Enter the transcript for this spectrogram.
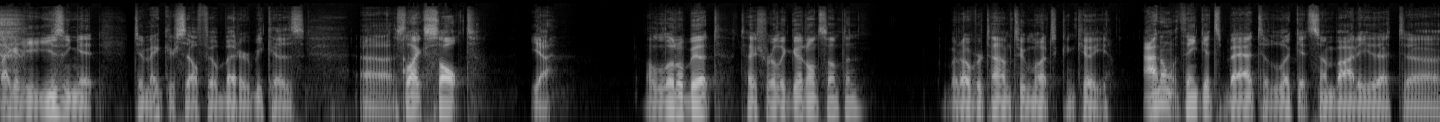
like if you're using it to make yourself feel better because uh It's like salt. yeah A little bit tastes really good on something, but over time, too much can kill you. i don't think it's bad to look at somebody that uh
